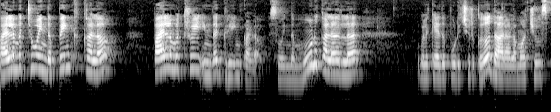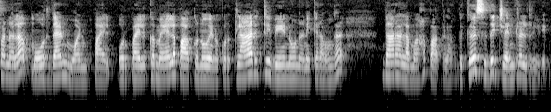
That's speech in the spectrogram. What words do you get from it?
pile number two இந்த pink colour pile number three இந்த க்ரீன் கலர் ஸோ இந்த மூணு கலரில் உங்களுக்கு எது பிடிச்சிருக்குதோ தாராளமாக சூஸ் பண்ணலாம். மோர் தேன் ஒன் பைல் ஒரு பைலுக்கு மேலே பார்க்கணும். எனக்கு ஒரு கிளாரிட்டி வேணும்னு நினைக்கிறவங்க தாராளமாக பார்க்கலாம். பிகாஸ் இது general reading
